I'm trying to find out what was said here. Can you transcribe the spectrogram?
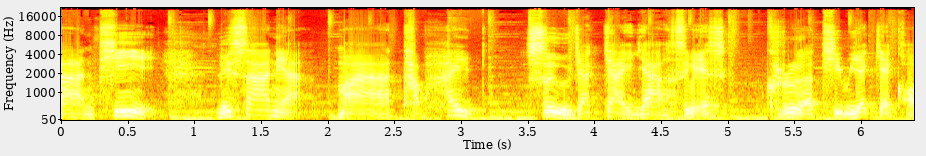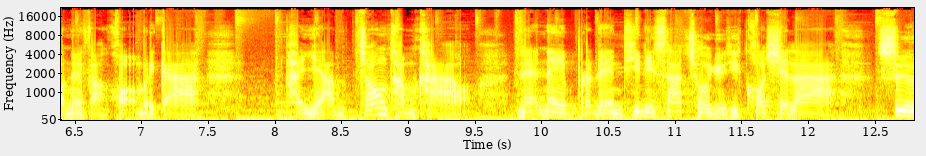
การที่ลิซ่าเนี่ยมาทำให้สื่อยักษ์ใหญ่อย่าง CBS เครือทีวียักษ์ใหญ่ของในฝั่งของอเมริกา พยายามจ้องทำข่าว และในประเด็นที่ลิซ่าโชว์อยู่ที่โคเชล่าสื่อ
